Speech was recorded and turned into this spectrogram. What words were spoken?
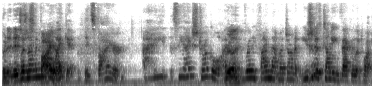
but it is But not just many fire. people like it. It's fire. I see. I struggle. I Really? don't really find that much on it. You should just tell me exactly what to watch.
